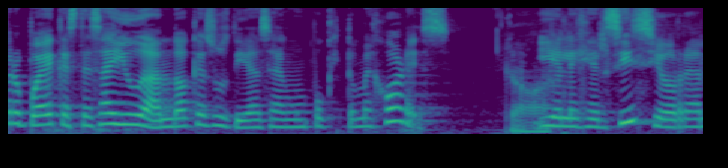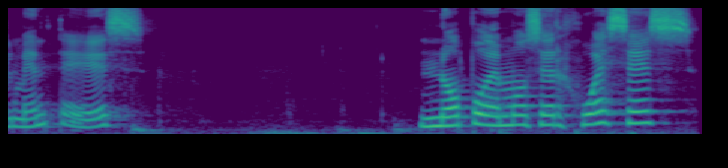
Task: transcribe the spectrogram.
pero puede que estés ayudando a que sus días sean un poquito mejores. Y el ejercicio realmente es, no podemos ser jueces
